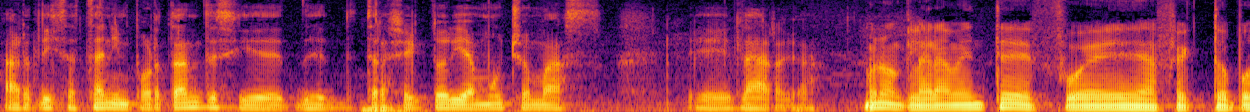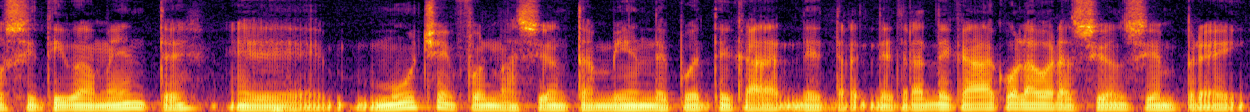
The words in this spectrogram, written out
artistas tan importantes y de, trayectoria mucho más eh, larga? Bueno, claramente fue, afectó positivamente. eh, mucha información también después de cada, detrás, de cada colaboración siempre hay,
